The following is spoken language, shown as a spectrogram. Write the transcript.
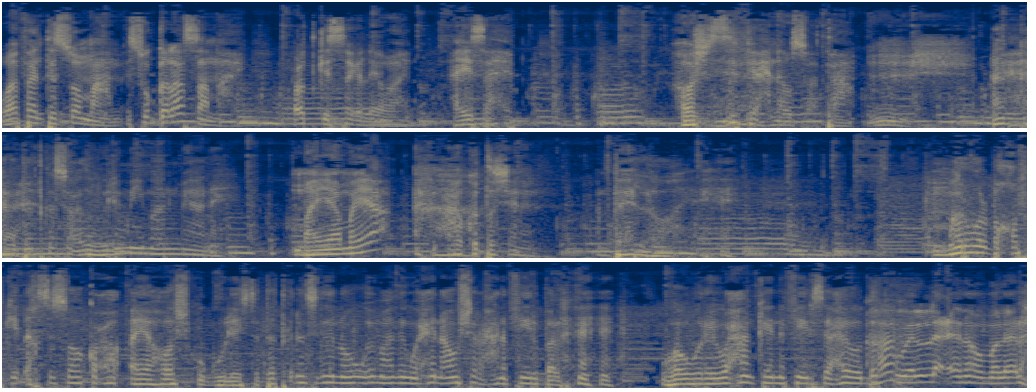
waa fahantay soo maahan isku galaasaan nahay codka isaga leewahay haye saaxiib hawsha si fiican ay u socotaa Mm. anka dadka socda weli ma imaan miyaane maya maya ha ku tashanin bello mar walba qofkii dhaqsi soo kaco ayaa hoosh ku guulaysta dadkana sidee noogu imaadeen waxayna u sharaxna fiir bal waa waray waxaan keena fiir saaxiib oo dadku Ha? wela dhaceen oo maleena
